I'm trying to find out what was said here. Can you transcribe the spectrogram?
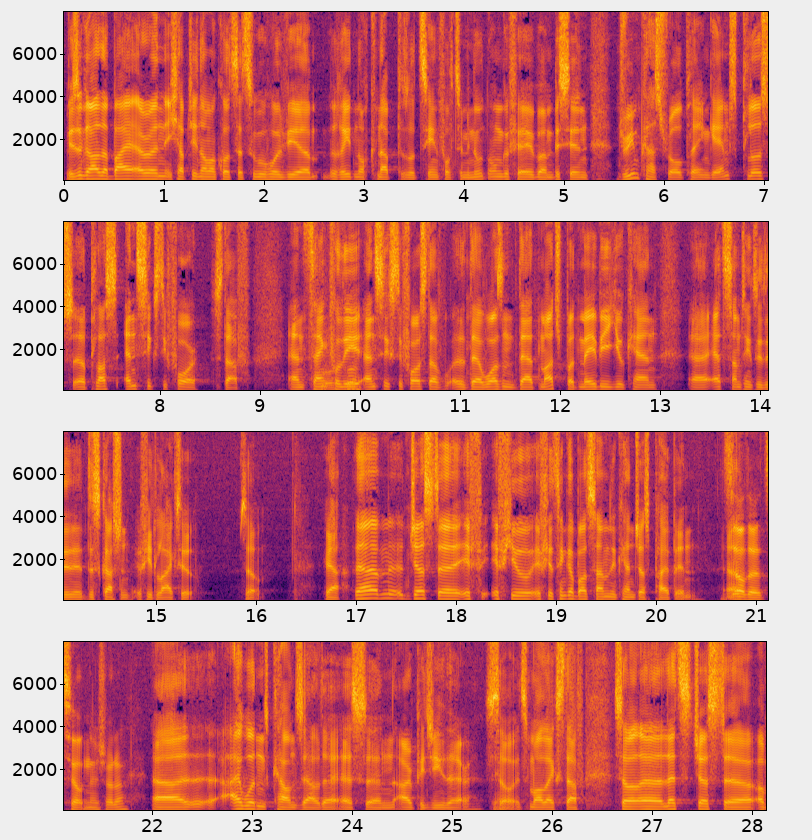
wir sind gerade dabei, Aaron. Ich habe dich nochmal kurz dazu geholt. Wir reden noch knapp so 10, 15 Minuten ungefähr über ein bisschen Dreamcast Role-Playing Games plus, uh, plus N64 stuff. And thankfully, cool, cool. N64 stuff, uh, there wasn't that much, but maybe you can add something to the discussion if you'd like to. So. Yeah, um, just uh, if if you if you think about something, you can just pipe in. Zelda zählt nicht, oder? Uh, I wouldn't count Zelda as an RPG there, so yeah. it's more like stuff. So uh, let's just, uh, oh,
